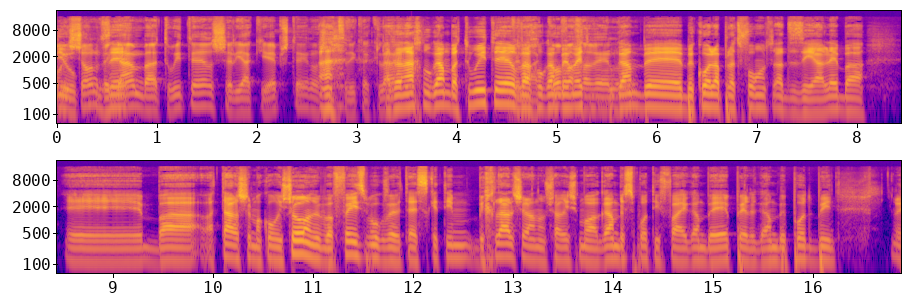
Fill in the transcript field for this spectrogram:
בדיוק, ראשון, זה- וגם בטוויטר של יאקי אפשטיין או של צביקה קליין. אז אנחנו גם בטוויטר, ואנחנו גם באמת, אחרינו. גם ב- בכל הפלטפורמות, זה יעלה ב... אה, באתר של מקור ראשון ובפייסבוק, ואת ההסכתים בכלל שלנו אפשר לשמוע גם בספוטיפיי, גם באפל, גם בפודבין, אה,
